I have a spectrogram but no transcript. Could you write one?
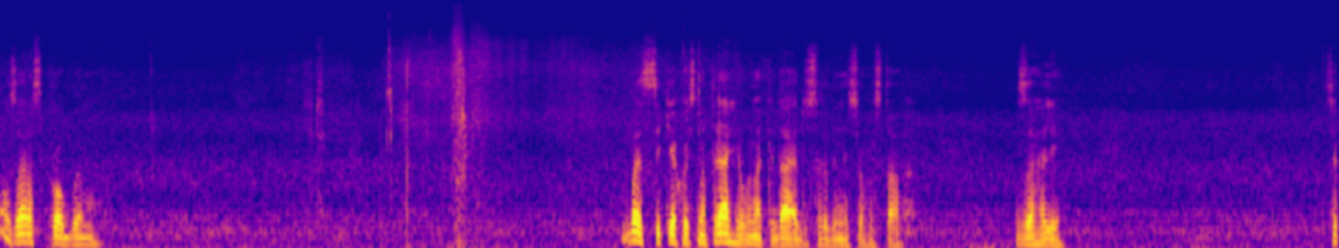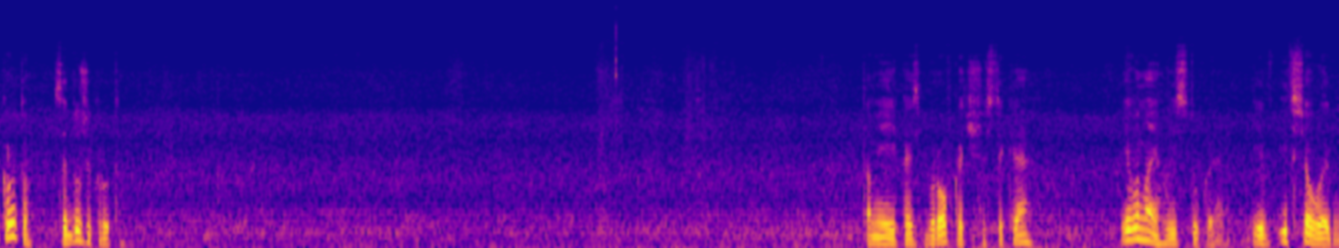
Ну, зараз спробуємо. Без якихось напрягів вона кидає до середини цього става. Взагалі. Це круто, це дуже круто. Там є якась буровка чи щось таке. І вона його відстукає. І, і все видно.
